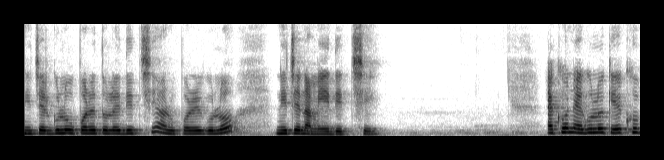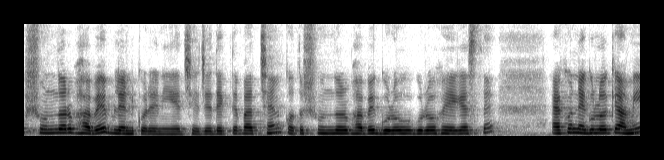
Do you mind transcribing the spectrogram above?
নিচেরগুলো উপরে তুলে দিচ্ছি আর উপরেরগুলো নিচে নামিয়ে দিচ্ছি। এখন এগুলোকে খুব সুন্দরভাবে ব্লেন্ড করে নিয়েছে। যে দেখতে পাচ্ছেন, কত সুন্দরভাবে গুঁড়ো গুঁড়ো হয়ে গেছে। এখন এগুলোকে আমি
